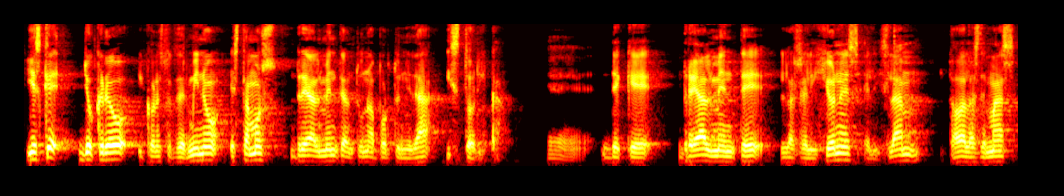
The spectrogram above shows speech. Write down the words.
Y es que yo creo, y con esto termino, estamos realmente ante una oportunidad histórica eh, de que realmente las religiones, el Islam y todas las demás,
